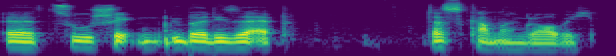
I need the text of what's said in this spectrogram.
äh, zuschicken über diese App. Das kann man, glaube ich.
